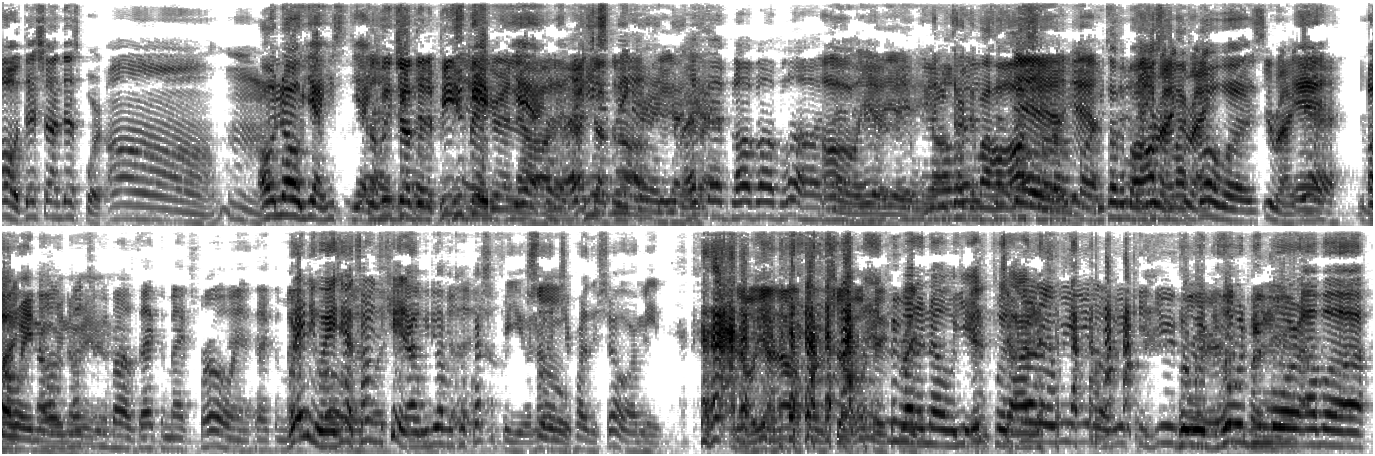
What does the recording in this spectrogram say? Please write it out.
Oh, Deadshot Desport. Oh, hmm. Oh no, yeah, he's yeah. Because you- we jumped into You Peacemaker gave- and yeah, all no, that. I Peacemaker and yeah, you're that, right. I said blah blah blah. Oh, then yeah, it- yeah, it- yeah. we And then we talked about how awesome. Yeah, yeah. We talked about how you're awesome right, my you're right. was. You're right. And- Yeah. You're Oh right. wait, I no, was wait, no. mentioning yeah. about Zach the Mac's Pro and Zach the Mac's But anyways, Pro yeah, Tony the like Kid. Uh, we do have a good, quick you question know? for you. And So- now that you're part of the show, I mean, No, yeah, now I'm part of the show. Okay, we great. want to know your input on no, we, you know, we could use who would who would be more of a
